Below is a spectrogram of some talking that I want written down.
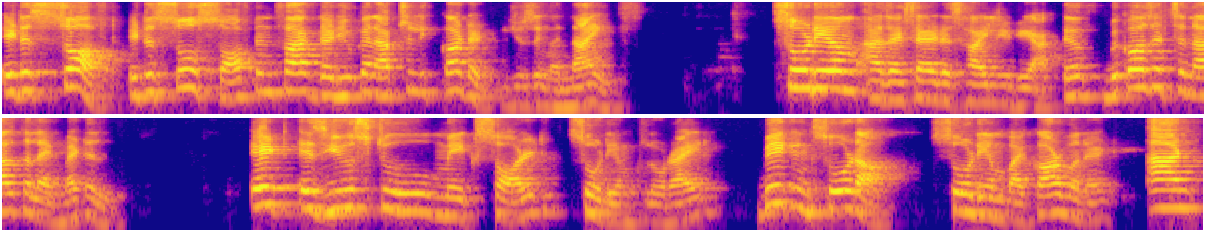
It is soft. It is so soft, in fact, that you can actually cut it using a knife. Sodium, as I said, is highly reactive because it's an alkali metal. It is used to make salt, sodium chloride, baking soda, sodium bicarbonate, and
